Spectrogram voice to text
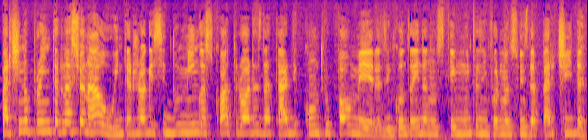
Partindo para o Internacional, o Inter joga esse domingo às 4 horas da tarde contra o Palmeiras, enquanto ainda não se tem muitas informações da partida.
